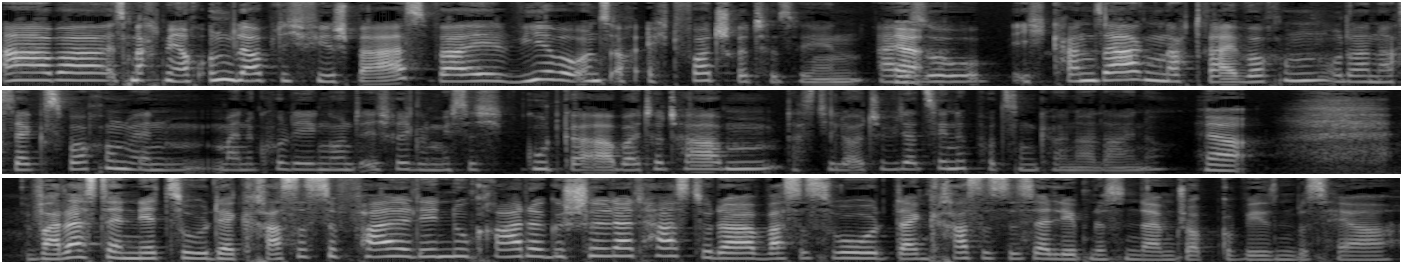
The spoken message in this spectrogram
aber es macht mir auch unglaublich viel Spaß, weil wir bei uns auch echt Fortschritte sehen. Also ich kann sagen, nach drei Wochen oder nach sechs Wochen, wenn meine Kollegen und ich regelmäßig gut gearbeitet haben, dass die Leute wieder Zähne putzen können alleine. Ja. War das denn jetzt so der krasseste Fall, den du gerade geschildert hast? Oder was ist so dein krassestes Erlebnis in deinem Job gewesen bisher?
